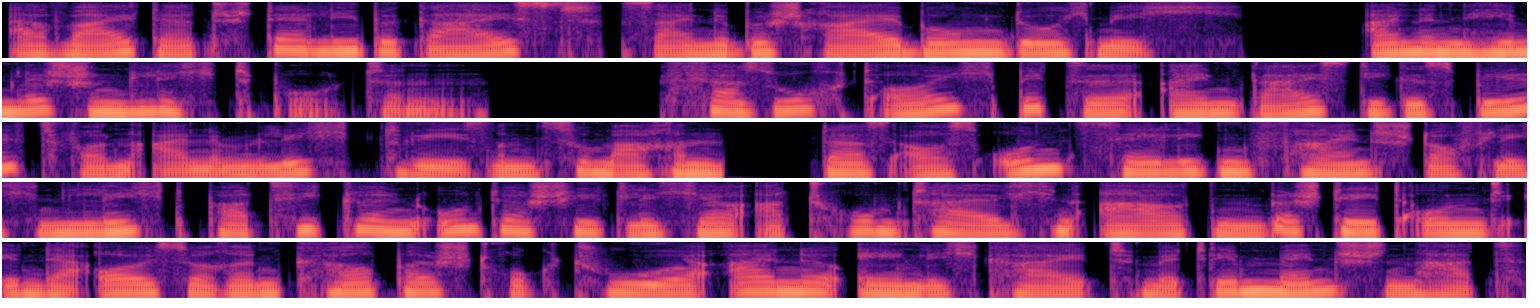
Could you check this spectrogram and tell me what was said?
erweitert der liebe Geist seine Beschreibung durch mich, einen himmlischen Lichtboten. Versucht euch bitte ein geistiges Bild von einem Lichtwesen zu machen, das aus unzähligen feinstofflichen Lichtpartikeln unterschiedlicher Atomteilchenarten besteht und in der äußeren Körperstruktur eine Ähnlichkeit mit dem Menschen hat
